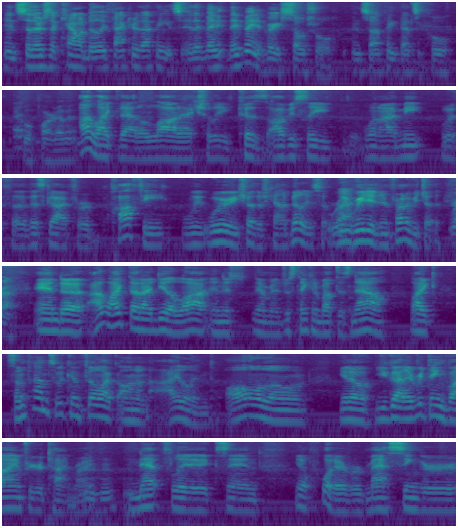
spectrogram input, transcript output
and so there's accountability factor that I think it's they've made, they've made it very social, and so I think that's a cool cool part of it. I like that a lot actually, because obviously when I meet with uh, this guy for coffee, we we're each other's accountability, so Right. we read it in front of each other. Right. And uh, I like that idea a lot. And it's, I mean, just thinking about this now, like sometimes we can feel like on an island, all alone. You know, you got everything vying for your time, right? Mhm. Netflix and you know whatever, Masked Singer,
